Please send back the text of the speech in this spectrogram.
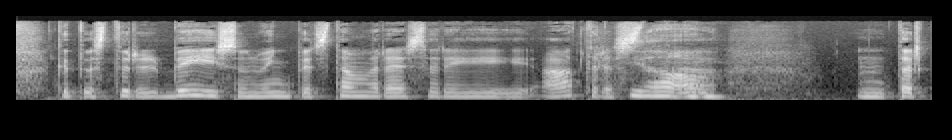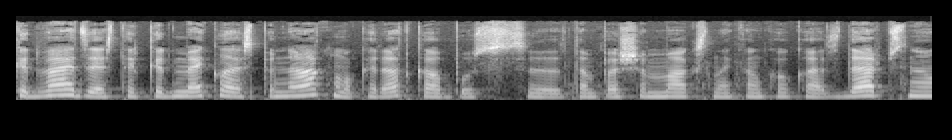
ka tas tur ir bijis, un viņi pēc tam varēs arī atrast. Jā. Tad, kad vajadzēs, tad, kad meklēs par nākamo, kad atkal būs tam pašam māksliniekam kaut kāds darbs, nu,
